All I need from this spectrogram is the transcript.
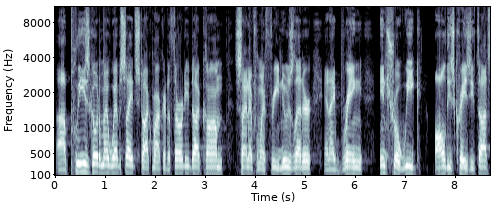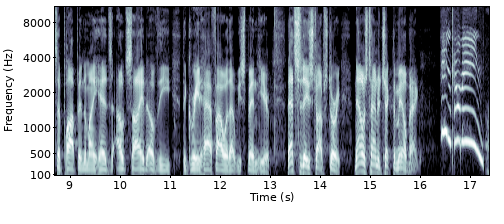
Uh, please go to my website, stockmarketauthority.com, sign up for my free newsletter, and I bring intro week all these crazy thoughts that pop into my heads outside of the, the great half hour that we spend here. That's today's top story. Now it's time to check the mailbag. Incoming!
